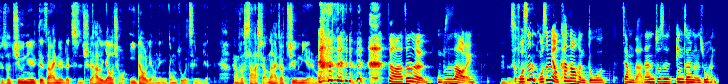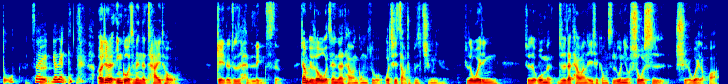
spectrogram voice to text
比如说 Junior Designer 的职缺，他都要求一到两年工作经验。想说傻小，那还叫 Junior 吗？对啊，真的我不知道哎、嗯。我是我是没有看到很多这样的啊，但是就是应征人数很多，所以有点。而且英国这边的 title 给的就是很吝啬，像比如说我之前在台湾工作，我其实早就不是 junior 了，就是我已经就是我们就是在台湾的一些公司，如果你有硕士学位的话，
